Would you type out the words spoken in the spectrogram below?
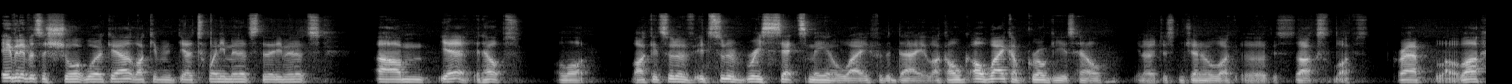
even if it's a short workout, like even you know twenty minutes, thirty minutes, um, yeah, it helps a lot. Like it sort of it sort of resets me in a way for the day. Like I'll I'll wake up groggy as hell, you know, just in general, like this sucks, life's crap, blah blah blah.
